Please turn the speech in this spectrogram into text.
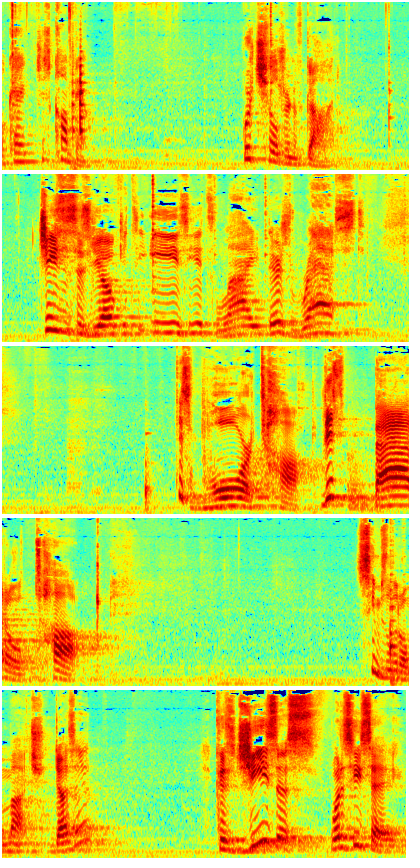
okay? Just calm down. We're children of God. Jesus' yoke, it's easy, it's light, there's rest. This war talk, this battle talk, seems a little much, does it? Because Jesus, what does he say?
